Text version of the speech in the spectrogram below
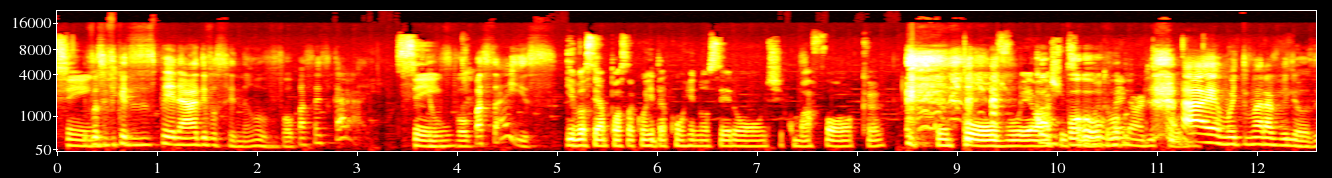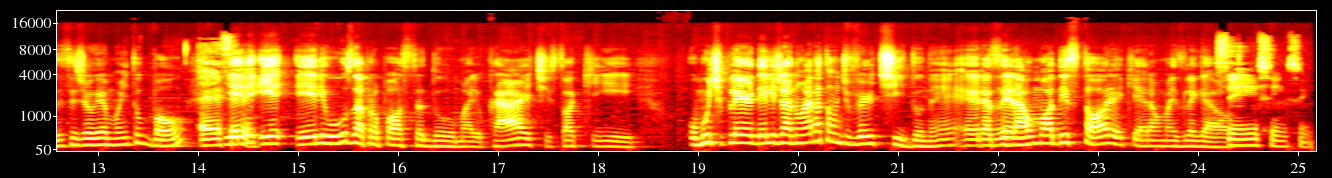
Sim, E você fica desesperado e você, não, eu vou passar esse caralho. Eu sim. vou passar isso. E você aposta a corrida com um rinoceronte, com uma foca, com um polvo. Eu acho isso muito melhor de tudo. Ah, é muito maravilhoso. Esse jogo é muito bom. é E ele, e- ele usa a proposta do Mario Kart, só que o multiplayer dele já não era tão divertido, né? Era zerar o modo história que era o mais legal. Uhum. Sim, sim, sim.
